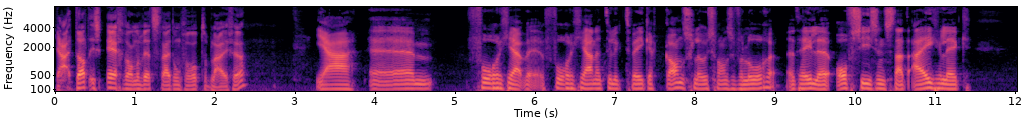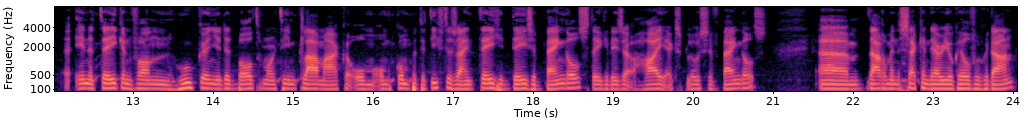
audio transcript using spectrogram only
Ja, dat is echt wel een wedstrijd om voorop te blijven, Ja, um, vorig jaar, vorig jaar natuurlijk twee keer kansloos van ze verloren. Het hele offseason staat eigenlijk eh, in het teken van hoe kun je dit Baltimore team klaarmaken om, om competitief te zijn tegen deze Bengals, tegen deze high explosive Bengals. Um, daarom in de secondary ook heel veel gedaan.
